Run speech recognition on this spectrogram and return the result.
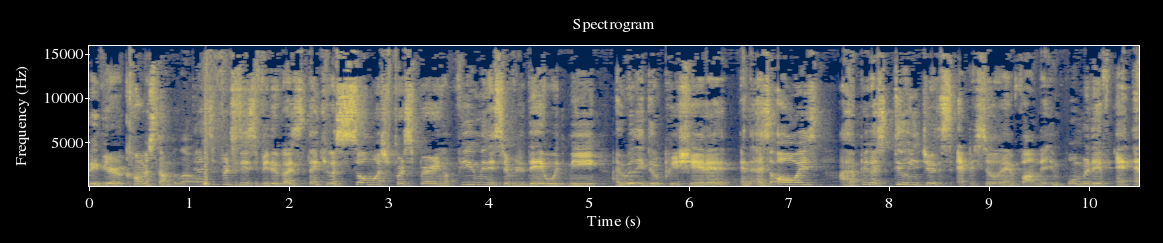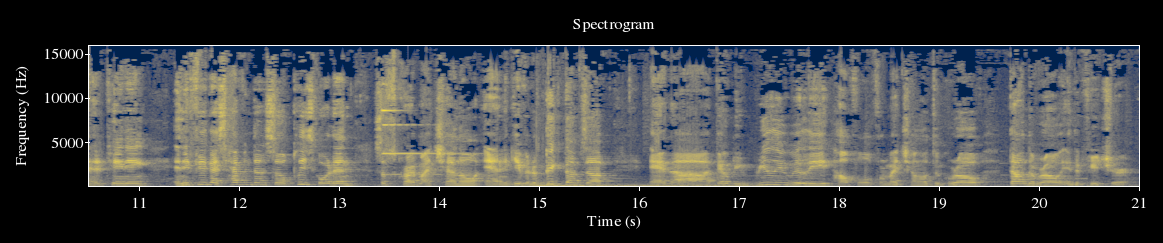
leave your comments down below. That's it for today's video guys. Thank you guys so much for sparing a few minutes of your day with me. I really do appreciate it. And as always, I hope you guys do enjoy this episode and found it informative and entertaining. And if you guys haven't done so, please go ahead and subscribe my channel and give it a big thumbs up and uh, they'll be really really helpful for my channel to grow down the road in the future.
